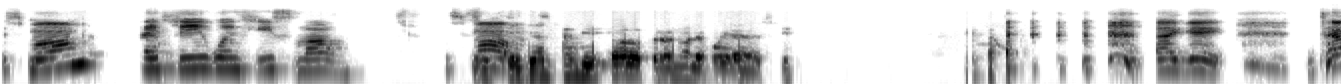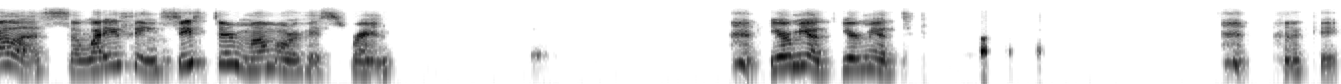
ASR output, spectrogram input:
his mom, I think when his mom. His Sí, mom. sí, yo entendí todo, pero no le voy a decir. Okay. Tell us. So what do you think? Sister, mom, or his friend? You're mute. You're mute. Okay.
